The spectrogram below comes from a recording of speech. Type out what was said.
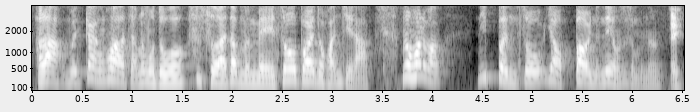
好啦，我们干话讲那么多，是时候来到我们每周抱怨的环节啦。那花了王，你本周要抱怨的内容是什么呢？哎、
